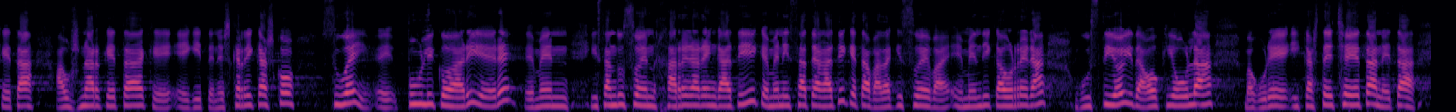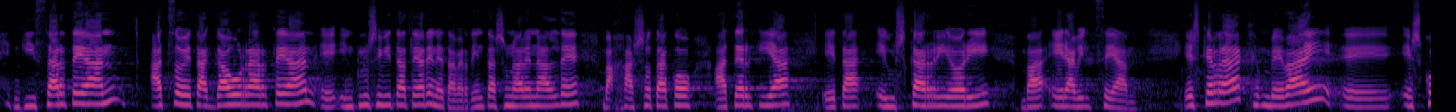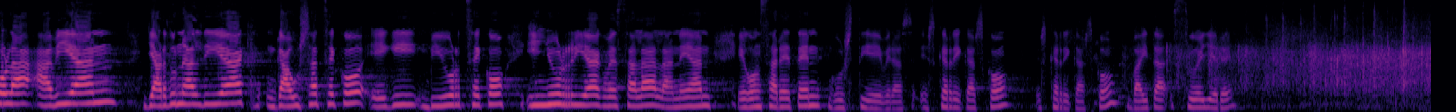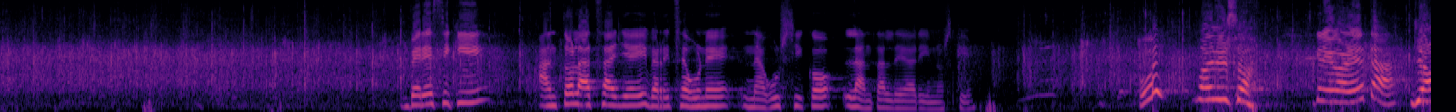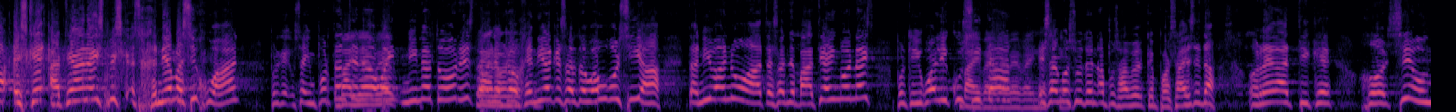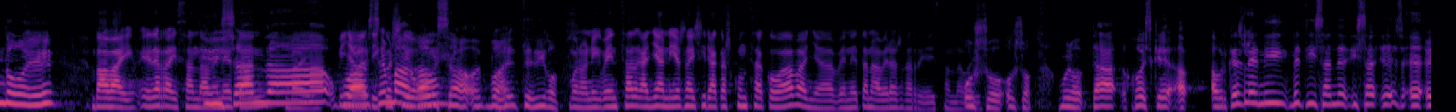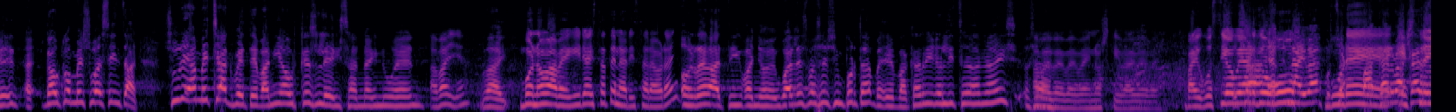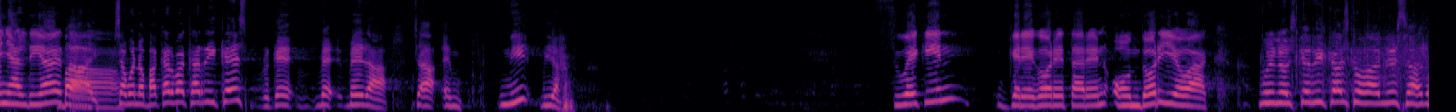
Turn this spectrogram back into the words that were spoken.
eta hausnarketak e, egiten. Eskerrik asko zuei e, publikoari ere, hemen izan duzuen jarreraren gatik, hemen izateagatik, eta badakizue ba, hemendik aurrera guztioi dagokiogula ba, gure ikastetxeetan eta gizartean atzo eta gaur artean e, inklusibitatearen eta berdintasunaren alde ba, jasotako aterkia eta euskarri hori ba, erabiltzea. Eskerrak, bebai, e, eskola abian jardunaldiak gauzatzeko, egi bihurtzeko, inurriak bezala lanean egon zareten guztiei beraz. Eskerrik asko, eskerrik asko, baita zuei ere. Bereziki, antolatzailei berritzegune nagusiko lantaldeari, noski. Ui, Marisa! Gregoreta. Ja, es que atea naiz pizka, jendea masi joan, porque, o sea, importante bai, bai, bai. ni nator, ez da, claro, no, jendea que salto hau goxia, ta ni banoa, ta esan de, ba, ingo naiz, porque igual ikusita, bai, bai, bai, bai, esango zuten, ah, pues a ver, ¿qué pasa? Ez eta horregatik, eh, jo, ze ondo, eh? Ba, bai, ederra izan da, benetan. Izan da, bai, pila bat ikusi gauza, bai, te digo. Bueno, nik behintzat gaina ni ez naiz irakaskuntzakoa, baina benetan aberasgarria izan da. Bai. Oso, oso. Bueno, ta, jo, eske, aurkezle ni beti izan, izan ez, e, e, gaurko mesua zein zan. Zure ametsak bete, bani aurkezle izan nahi nuen. Ah, bai, eh? Bai. Bueno, ba, begira izaten ari zara orain? Horregatik, baina igual ez basez importa, bakarri gelditzen da naiz. O sea, ah, bai, bai, bai, bai, noski, bai, bai, bai. Bai, guztio behar dugu nahi, ba, gure bakar, bakar, estrenaldia eta... Bai, o sea, bueno, bakar bakarrik ez, porque, be, bera, o sea, em, ni, mira. Zuekin Gregoretaren ondorioak. Bueno, es que ricasco, Vanessa.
